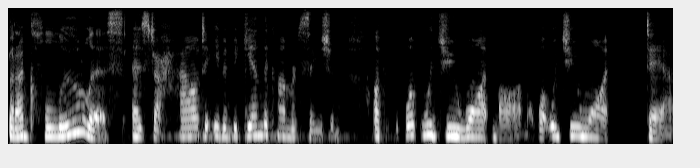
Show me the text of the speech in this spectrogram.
but I'm clueless as to how to even begin the conversation of what would you want, mom? What would you want, dad?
